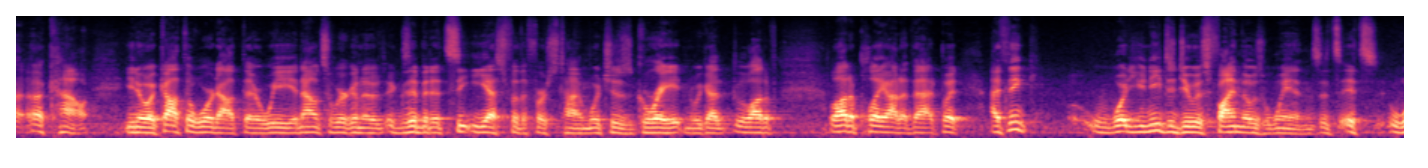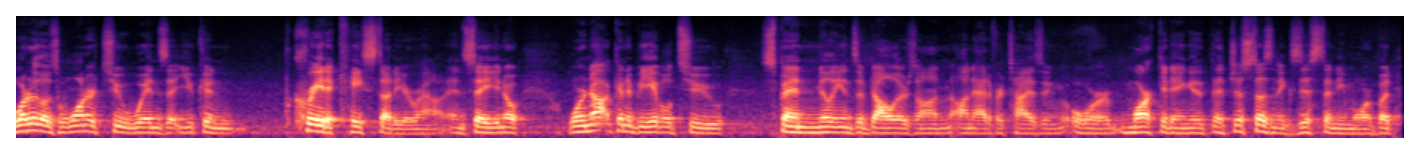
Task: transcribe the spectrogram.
account? You know, it got the word out there. We announced we were going to exhibit at CES for the first time, which is great, and we got a lot of a lot of play out of that. But I think what you need to do is find those wins. It's it's what are those one or two wins that you can create a case study around and say, you know, we're not going to be able to spend millions of dollars on, on advertising or marketing that just doesn't exist anymore. But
